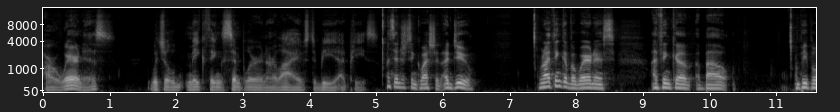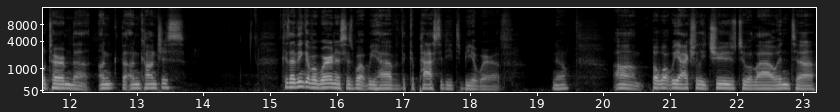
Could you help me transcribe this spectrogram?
our awareness, which will make things simpler in our lives to be at peace? That's an interesting question. I do. When I think of awareness, I think of about people term the un, the unconscious because I think of awareness as what we have the capacity to be aware of, you know. Um, but what we actually choose to allow into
